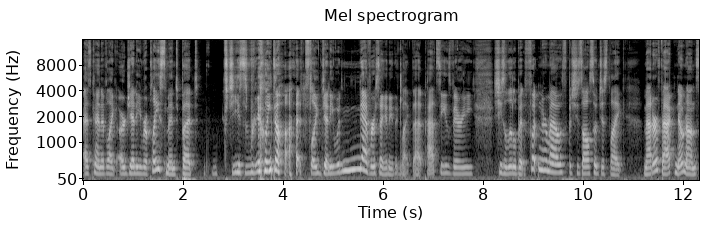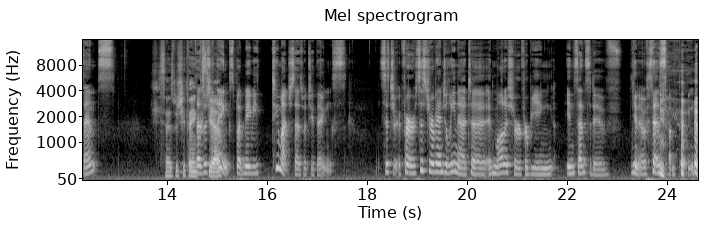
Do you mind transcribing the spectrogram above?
as kind of like our Jenny replacement, but she's really not. Like Jenny would never say anything like that. Patsy is very she's a little bit foot in her mouth, but she's also just like matter of fact, no nonsense. She says what she thinks. Says what yeah. she thinks, but maybe too much says what she thinks. Sister for Sister Evangelina to admonish her for being insensitive, you know, says something.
